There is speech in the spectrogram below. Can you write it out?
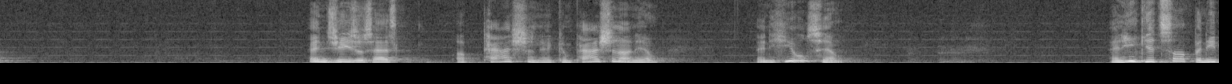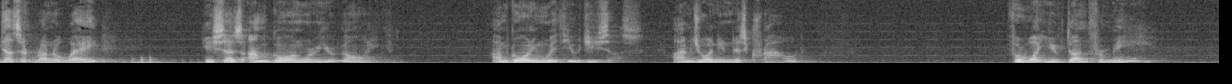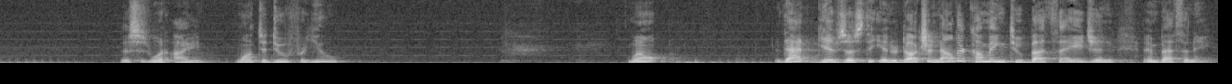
And Jesus has a passion and compassion on him and heals him. And he gets up and he doesn't run away. He says, I'm going where you're going. I'm going with you, Jesus. I'm joining this crowd for what you've done for me. This is what I want to do for you. Well, that gives us the introduction. Now they're coming to Bethphage and, and Bethany.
